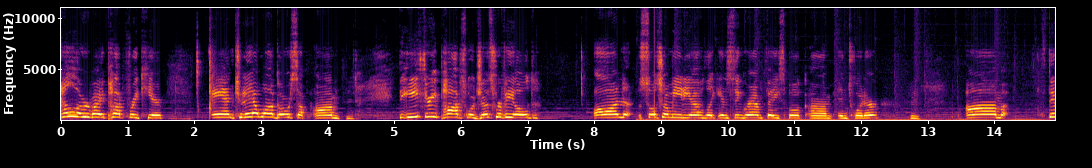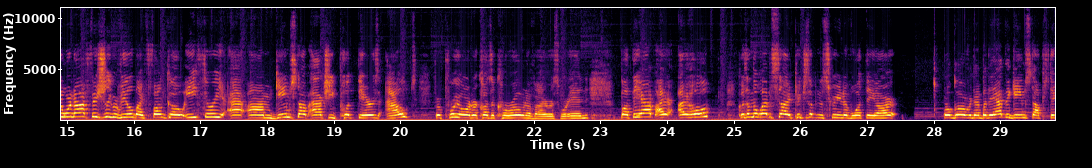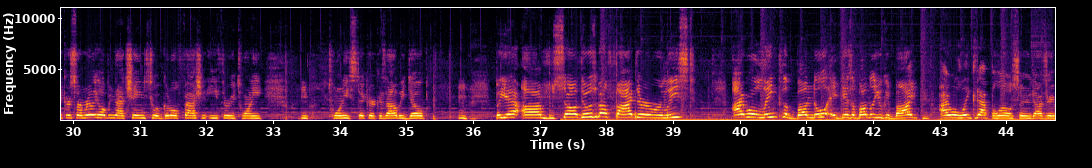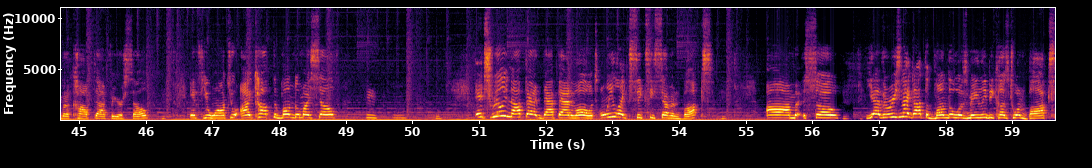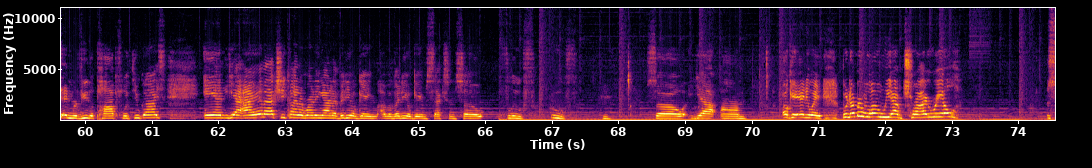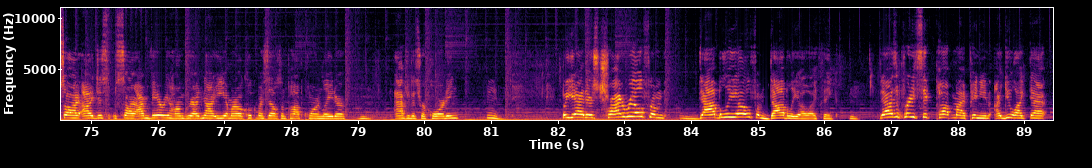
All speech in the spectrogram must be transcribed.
Hello everybody, Pop Freak here. And today I want to go over some um the E3 pops were just revealed on social media like Instagram, Facebook, um and Twitter. Um they were not officially revealed by Funko. E3 at, um GameStop actually put theirs out for pre-order cuz of coronavirus we're in. But they have I I hope cuz on the website pictures up on the screen of what they are we'll go over them. But they have the GameStop sticker, so I'm really hoping that changed to a good old-fashioned E3 20, 20 sticker, because that'll be dope. But yeah, um, so there was about five that were released. I will link the bundle. If there's a bundle you could buy, I will link that below so you guys are able to cop that for yourself. If you want to. I cop the bundle myself. It's really not bad that bad at all. It's only like 67 bucks. Um, so yeah, the reason I got the bundle was mainly because to unbox and review the pops with you guys. And yeah, I am actually kind of running out of video game of a video game section, so floof, oof. So yeah, um, okay. Anyway, but number one we have Tyrael. Sorry, I just sorry. I'm very hungry. I did not eat. I'm gonna cook myself some popcorn later after this recording. Hmm. But yeah, there's Tyrael from Diablo, from Diablo, I think. That was a pretty sick pop, in my opinion. I do like that.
